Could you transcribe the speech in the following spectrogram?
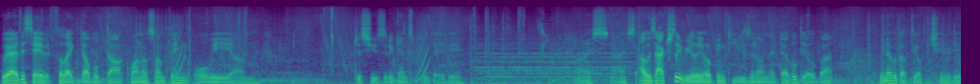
We either save it for, like, double Dark One or something, or we, um, just use it against Blue Baby. Nice, nice. I was actually really hoping to use it on the Devil Deal, but we never got the opportunity.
